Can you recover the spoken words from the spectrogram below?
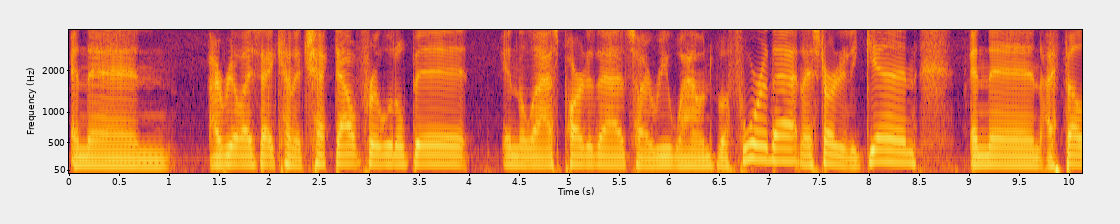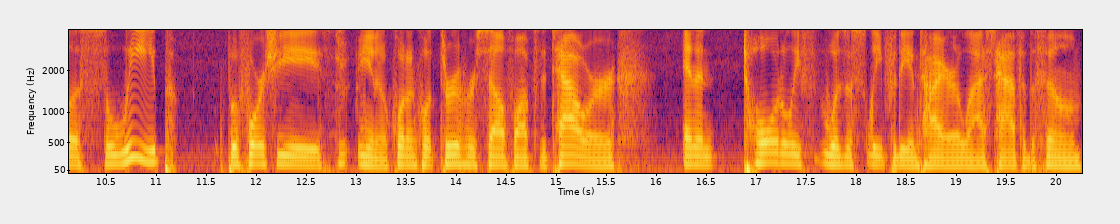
and then I realized I kind of checked out for a little bit in the last part of that, so I rewound before that and I started again, and then I fell asleep before she, th- you know, quote unquote, threw herself off the tower, and then totally f- was asleep for the entire last half of the film.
